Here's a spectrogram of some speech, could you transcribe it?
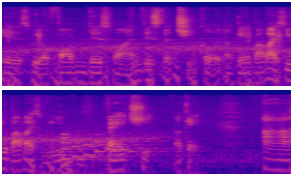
is we'll form this one. This is the cheat code. Okay, Baba is you, Baba is we. Very cheap. Okay. Uh,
